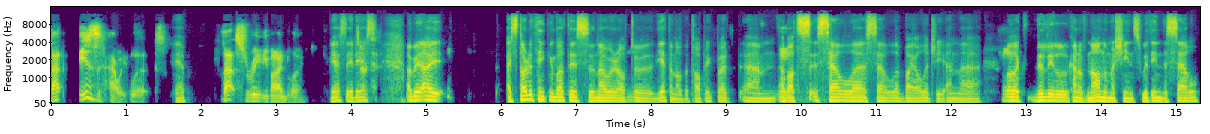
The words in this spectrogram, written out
That is how it works. Yep. That's really mind blowing. Yes, it is. I mean, I I started thinking about this. Uh, now we're on to yet another topic, but um, mm. about cell uh, cell biology and uh, mm. well, like the little kind of nano machines within the cell.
